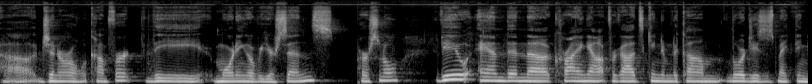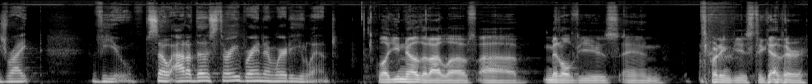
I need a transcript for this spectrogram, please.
uh, general comfort, the mourning over your sins, personal view, and then the crying out for God's kingdom to come, Lord Jesus, make things right view. So, out of those three, Brandon, where do you land? Well, you know that I love uh, middle views and putting views together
